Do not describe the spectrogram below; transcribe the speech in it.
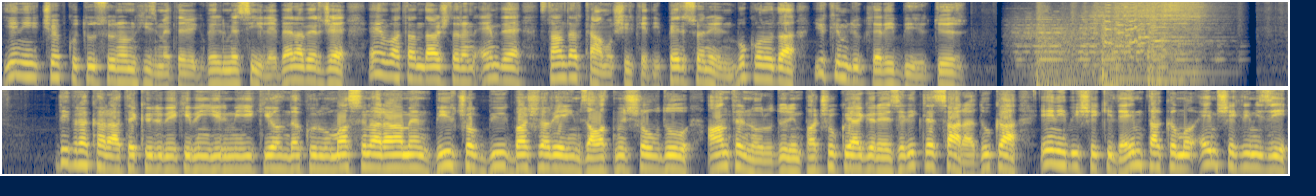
yeni çöp kutusunun hizmete verilmesiyle beraberce hem vatandaşların hem de standart kamu şirketi personelin bu konuda yükümlülükleri büyüktür. Dibra Karate Kulübü 2022 yılında kurulmasına rağmen birçok büyük başarıya imza atmış olduğu antrenörü Durin Paçuku'ya göre özellikle Sara Duka en iyi bir şekilde hem takımı hem şehrimizi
